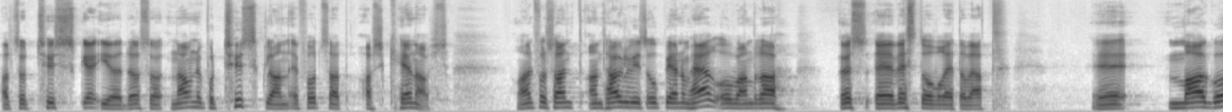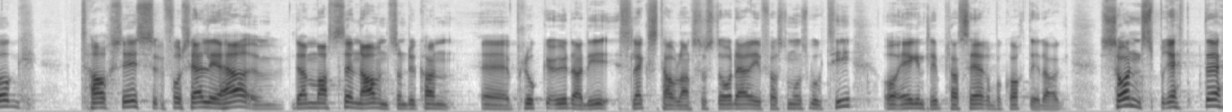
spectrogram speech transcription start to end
Altså tyske jøder. Så navnet på Tyskland er fortsatt Askenas. Og Han forsvant antageligvis opp igjennom her og vandra eh, vestover etter hvert. Eh, Magog, Tarsis, forskjellige her. Det er masse navn som du kan eh, plukke ut av de slektstavlene som står der i 1. Mosebok 10, og egentlig plassere på kortet i dag. Sånn spredte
